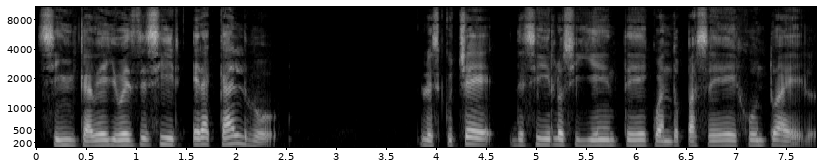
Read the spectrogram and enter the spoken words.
sin cabello, es decir, era calvo. Lo escuché decir lo siguiente cuando pasé junto a él.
